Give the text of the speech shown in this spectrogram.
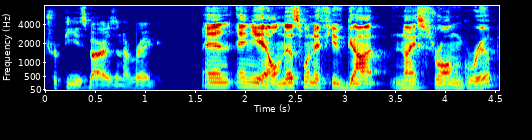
trapeze bars in a rig. And and yeah, on this one, if you've got nice strong grip,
